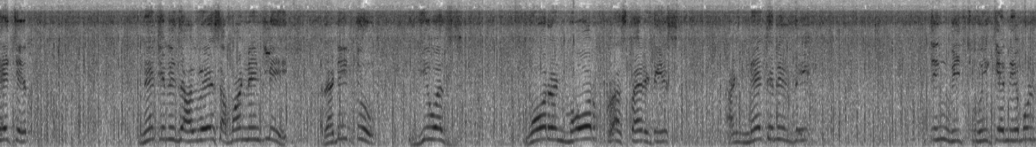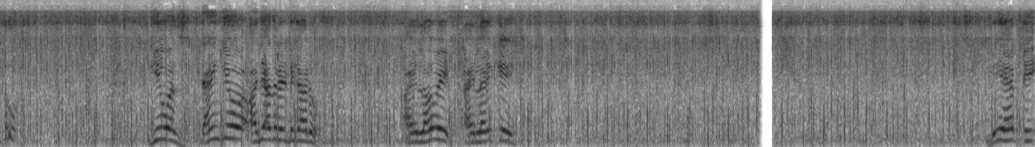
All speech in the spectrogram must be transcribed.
nature. Nature is always abundantly ready to give us more and more prosperities, and nature is the thing which we can able to give us. Thank you, Ajad Reddy garu. I love it. I like it. Be happy.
